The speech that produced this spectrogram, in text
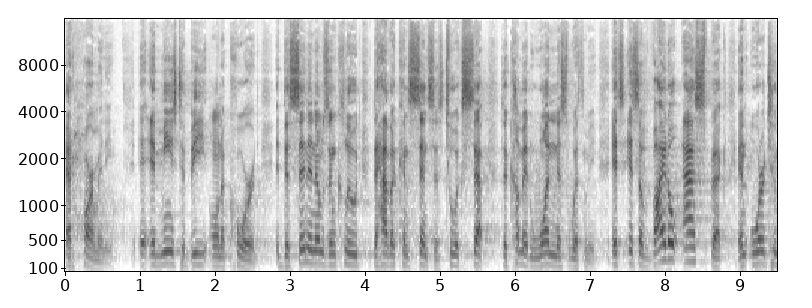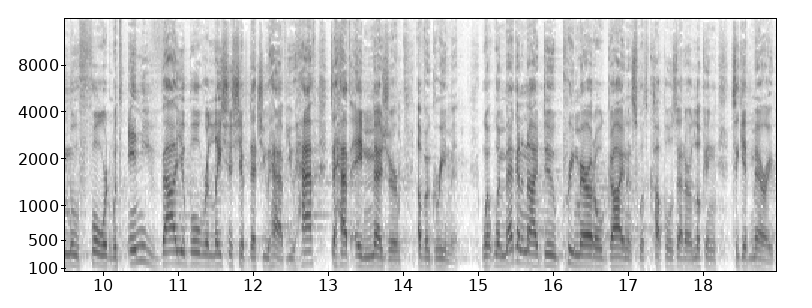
at harmony. It, it means to be on accord. The synonyms include to have a consensus, to accept, to come at oneness with me. It's, it's a vital aspect in order to move forward with any valuable relationship that you have. You have to have a measure of agreement. When, when Megan and I do premarital guidance with couples that are looking to get married,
